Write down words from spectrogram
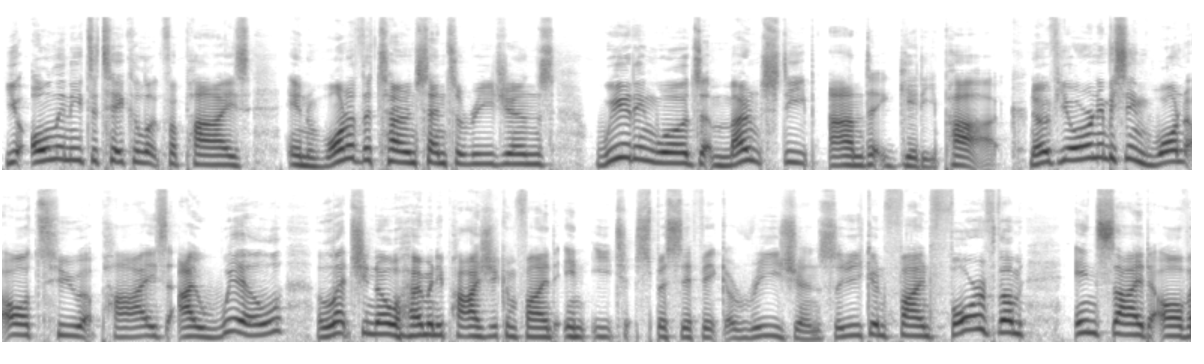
you only need to take a look for pies in one of the town center regions, Weirding Woods, Mount Steep, and Giddy Park. Now, if you're only missing one or two pies, I will let you know how many pies you can find in each specific region. So you can find four of them inside of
